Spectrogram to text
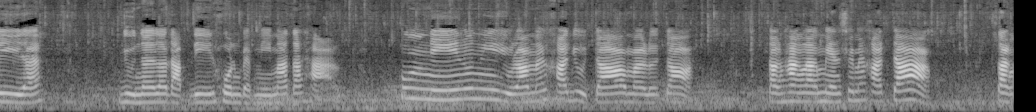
ดีนะอยู่ในระดับดีทนแบบมีมาตรฐานพรุ่งนี้นู่นนี่อยู่ร้านไหมคะอยู่จ้ามาเลยจ้าสั่งทางไลน์แมนใช่ไหมคะจ้า สั่ง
